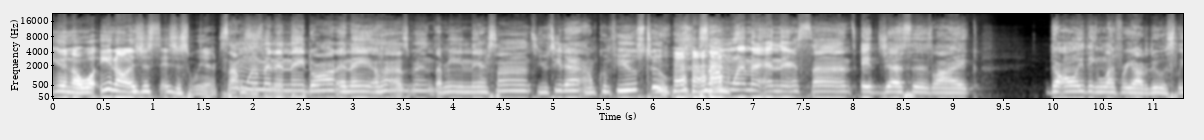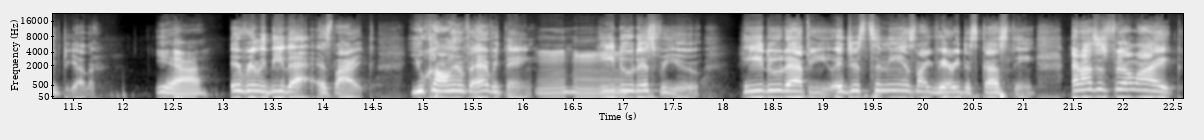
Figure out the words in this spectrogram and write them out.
you know, what you know, it's just it's just weird. Some It's women weird. and their daughter and their husbands, I mean their sons. You see that? I'm confused too. Some women and their sons, it just is like the only thing left for y'all to do is sleep together. yeah. It really be that. It's like you call him for everything. Mm-hmm. He do this for you. He do that for you. It just to me is like very disgusting. And I just feel like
